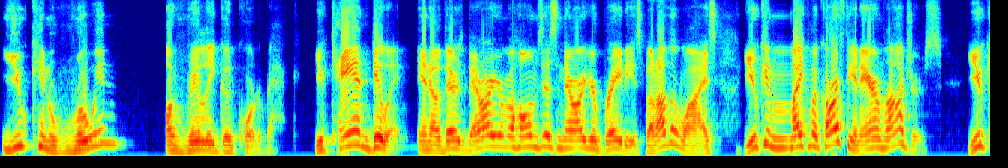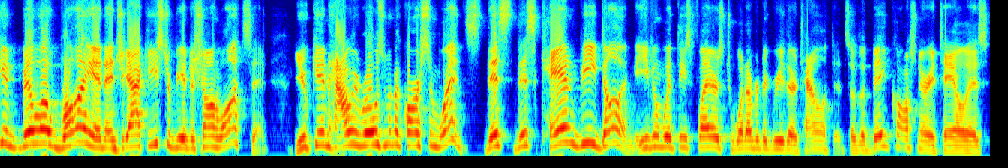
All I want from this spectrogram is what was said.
you can ruin a really good quarterback. You can do it. You know, there's there are your Mahomeses and there are your Brady's, but otherwise, you can Mike McCarthy and Aaron Rodgers. You can Bill O'Brien and Jack Easterby and Deshaun Watson. You can Howie Roseman and Carson Wentz. This this can be done, even with these players to whatever degree they're talented. So the big cautionary tale is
